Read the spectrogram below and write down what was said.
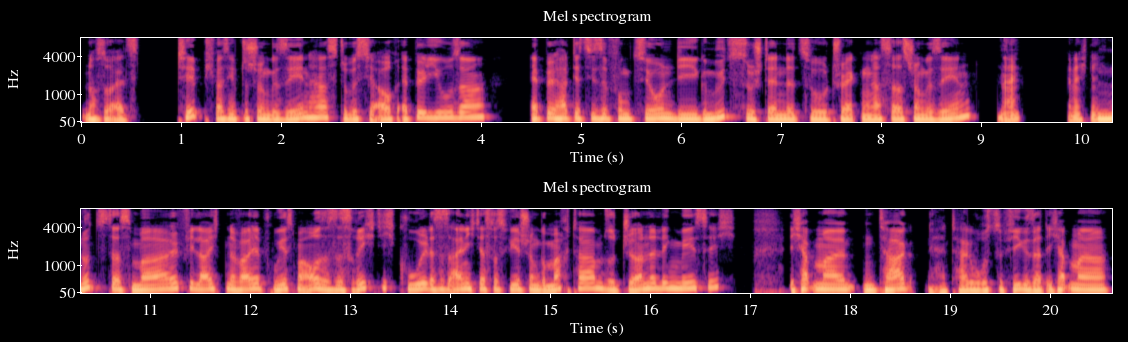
noch so als Tipp, ich weiß nicht, ob du schon gesehen hast, du bist ja auch Apple-User. Apple hat jetzt diese Funktion, die Gemütszustände zu tracken. Hast du das schon gesehen? Nein, kann ich nicht. Nutz das mal vielleicht eine Weile, probier's mal aus. Das ist richtig cool. Das ist eigentlich das, was wir schon gemacht haben, so Journaling-mäßig. Ich habe mal einen Tag, ja, Tagebuch ist zu viel gesagt, ich habe mal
